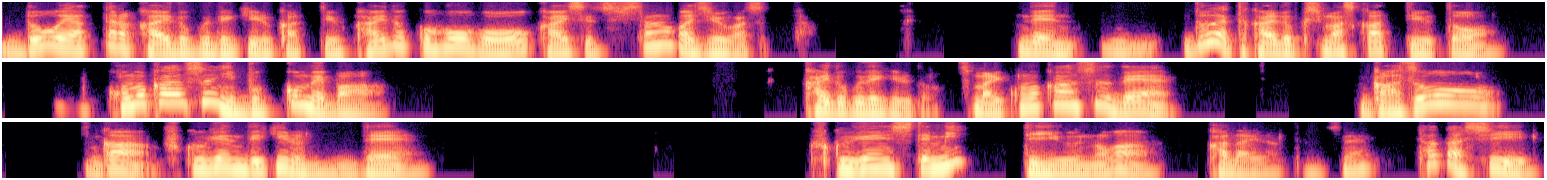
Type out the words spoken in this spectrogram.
どうやったら解読できるかっていう解読方法を解説したのが10月だった。で、どうやって解読しますかっていうと、この関数にぶっ込めば、解読できると。つまり、この関数で画像が復元できるんで、復元してみっていうのが課題だったんですね。ただし、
